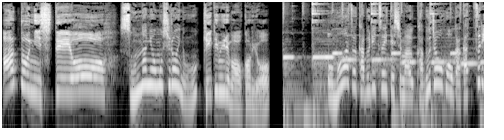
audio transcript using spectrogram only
後にしてよそんなに面白いの？聞いてみればわかるよ。思わずかぶりついてしまう株情報ががっつり。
